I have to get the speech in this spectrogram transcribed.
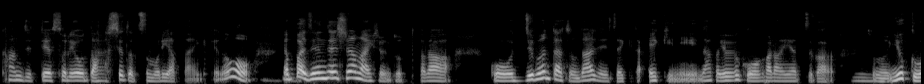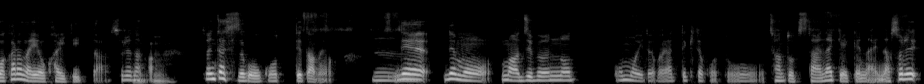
感じてそれを出してたつもりやったんやけどやっぱり全然知らない人にとったらこう自分たちの大事にしてきた駅になんかよくわからんやつがーそのよくわからない絵を描いていった。それなんか、うんそれに対してすごい怒ってたのよ。うん。ででもまあ自分の思いとかやってきたことをちゃんと伝えなきゃいけないな。それ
